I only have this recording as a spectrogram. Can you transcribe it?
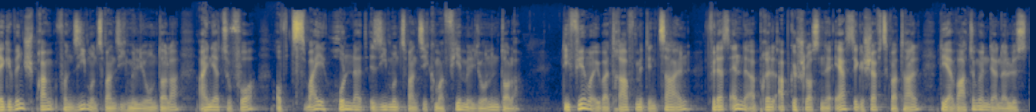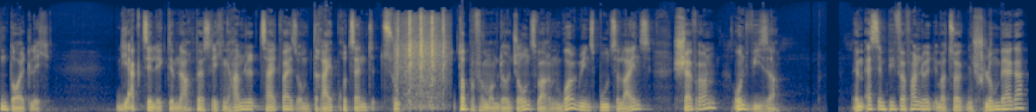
Der Gewinn sprang von 27 Millionen Dollar ein Jahr zuvor auf 227,4 Millionen Dollar. Die Firma übertraf mit den Zahlen für das Ende April abgeschlossene erste Geschäftsquartal die Erwartungen der Analysten deutlich. Die Aktie legte im nachbörslichen Handel zeitweise um 3% zu. Top-Performer am Dow Jones waren Walgreens Boots Alliance, Chevron und Visa. Im S&P 500 überzeugten Schlumberger,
